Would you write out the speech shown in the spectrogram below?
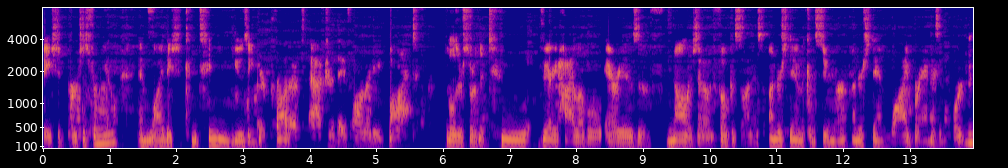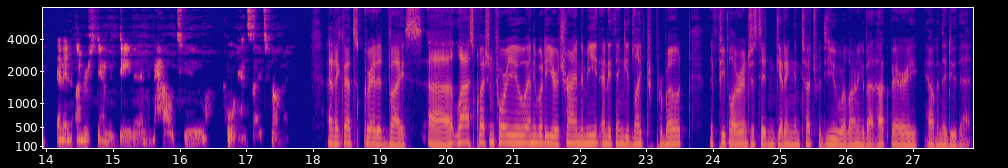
they should purchase from you, and why they should continue using your product after they've already bought. Those are sort of the two very high level areas of knowledge that I would focus on is understand the consumer, understand why brand is important, and then understand the data and how to pull insights from it. I think that's great advice. Uh, last question for you. Anybody you're trying to meet, anything you'd like to promote? If people are interested in getting in touch with you or learning about Huckberry, how can they do that?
